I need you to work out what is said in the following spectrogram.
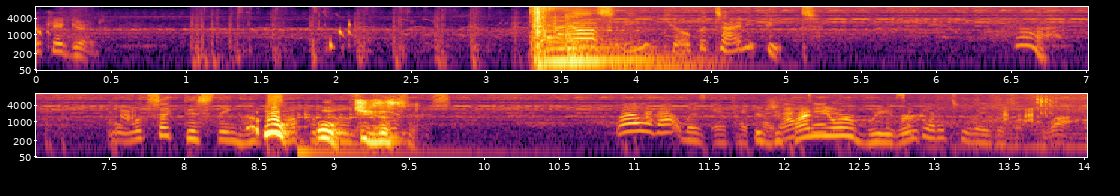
Okay, good. Curiosity killed the tiny feet. Huh. Well, looks like this thing hooks Ooh, up with ooh, those Jesus. lasers. Well, that was anticlimactic. Did you find the orb weaver? like the other two lasers are blocked.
